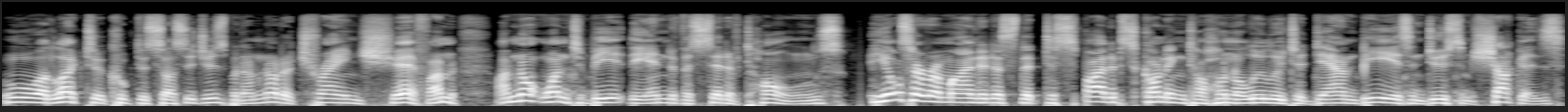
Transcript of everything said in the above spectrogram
Oh, I'd like to cook the sausages, but I'm not a trained chef. I'm I'm not one to be at the end of a set of tongs. He also reminded us that despite absconding to Honolulu to down beers and do some shuckers,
